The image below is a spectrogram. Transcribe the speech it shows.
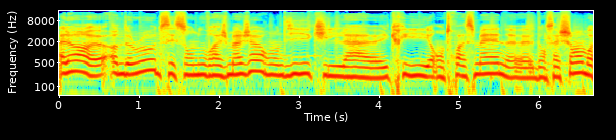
Alors, euh, On the Road, c'est son ouvrage majeur. On dit qu'il l'a écrit en trois semaines euh, dans sa chambre.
